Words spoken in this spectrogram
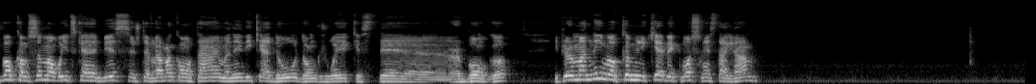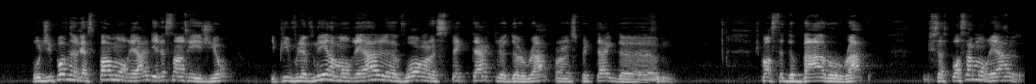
Bob comme ça, m'a envoyé du cannabis. J'étais vraiment content. Il m'a donné des cadeaux, donc je voyais que c'était euh, un bon gars. Et puis, un moment donné, il m'a communiqué avec moi sur Instagram. Pop ne reste pas à Montréal, il reste en région. Et puis, il voulait venir à Montréal voir un spectacle de rap, un spectacle de... Je pense que c'était de battle rap. Et puis, ça se passait à Montréal.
